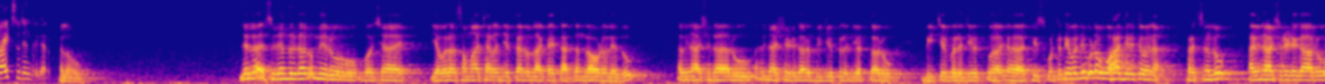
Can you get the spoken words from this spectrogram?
రైట్ సురేంద్ర గారు. హలో లేదా సురేంద్ర గారు మీరు బహుశా ఎవరా సమాచారం చెప్పారో నాకైతే అర్థం కావడం లేదు. అవినాష్ గారు అవినాష్ రెడ్డి గారు బీజేపీలో చేరుతారు. బీజేపీలో చేరుతూ తీసుకుంటారు. ఇవన్నీ కూడా ఊహాజనితమైన ప్రశ్నలు. అవినాష్ రెడ్డి గారు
